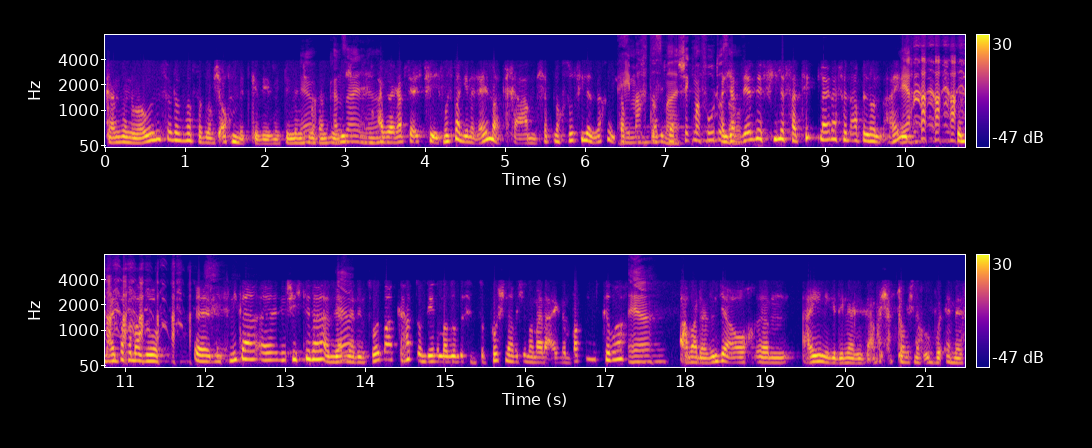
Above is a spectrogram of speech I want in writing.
Guns N' Roses oder sowas, da glaube ich auch mit gewesen. Bin mir nicht ja, ganz kann sein, ja. Also da gab es ja echt viel. Ich muss mal generell mal kramen. Ich habe noch so viele Sachen. Ich glaub, hey, mach das mal. Hab, Schick mal Fotos. Also ich habe sehr, sehr viele vertickt leider für ein Apple und ein Ei. Ja. Um einfach immer so äh, die Sneaker-Geschichte da. Also wir ja. hatten ja den Zollbart gehabt, um den immer so ein bisschen zu pushen, habe ich immer meine eigenen Bocken mitgebracht. Ja. Aber da sind ja auch ähm, einige Dinger gegangen. Aber ich habe, glaube ich, noch irgendwo MF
